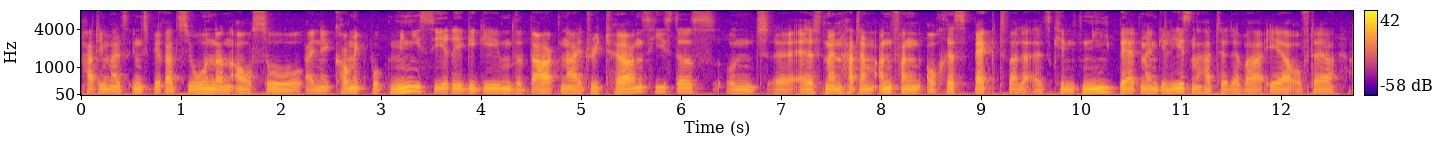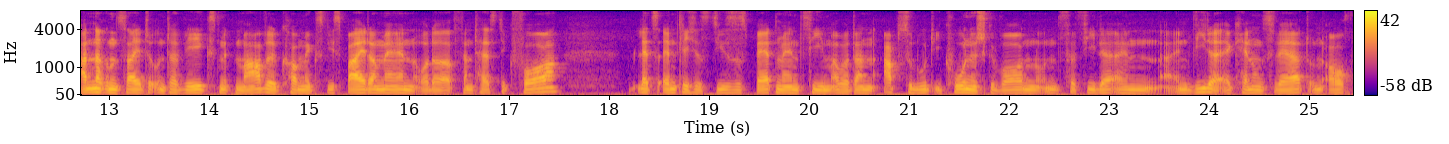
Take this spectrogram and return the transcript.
hat ihm als Inspiration dann auch so eine Comicbook-Miniserie gegeben, The Dark Knight Returns hieß das. Und äh, Elfman hatte am Anfang auch Respekt, weil er als Kind nie Batman gelesen hatte. Der war eher auf der anderen Seite unterwegs mit Marvel-Comics wie Spider-Man oder Fantastic Four letztendlich ist dieses Batman-Theme aber dann absolut ikonisch geworden und für viele ein, ein Wiedererkennungswert und auch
